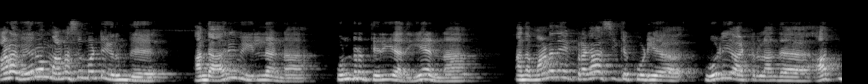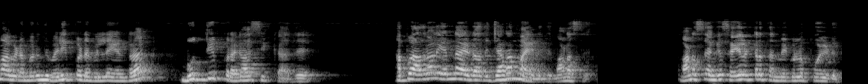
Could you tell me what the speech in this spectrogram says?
ஆனா வெறும் மனசு மட்டும் இருந்து அந்த அறிவு இல்லைன்னா ஒன்றும் தெரியாது. ஏன்னா அந்த மனதை பிரகாசிக்கக்கூடிய ஒளி ஆற்றல் அந்த ஆத்மாவிடமிருந்து வெளிப்படவில்லை என்றால் புத்தி பிரகாசிக்காது. அப்ப அதனால என்ன ஆயிடும்? அது ஜனம் ஆயிடுது மனசு. மனசு அங்க செயலற்ற தன்மைக்குள்ள போயிடுது.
